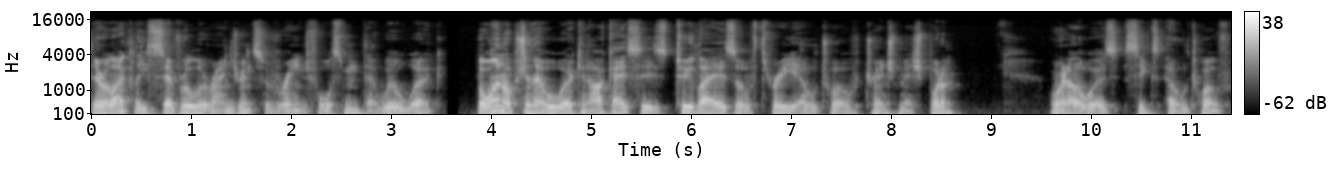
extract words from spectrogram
There are likely several arrangements of reinforcement that will work, but one option that will work in our case is two layers of 3L12 trench mesh bottom, or in other words 6L12.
